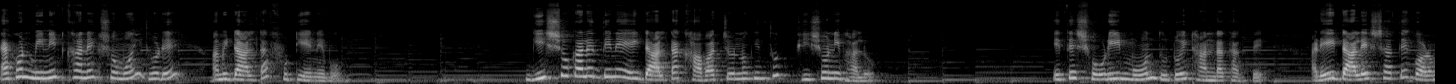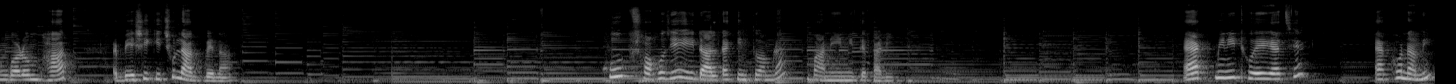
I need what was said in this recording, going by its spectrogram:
এখন মিনিট খানেক সময় ধরে আমি ডালটা ফুটিয়ে নেব। গ্রীষ্মকালের দিনে এই ডালটা খাবার জন্য কিন্তু ভীষণই ভালো। এতে শরীর, মন দুটোই ঠান্ডা থাকবে। আর এই ডালের সাথে গরম গরম ভাত আর বেশি কিছু লাগবে না। খুব সহজে এই ডালটা কিন্তু আমরা বানিয়ে নিতে পারি। এক মিনিট হয়ে গেছে। এখন আমি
